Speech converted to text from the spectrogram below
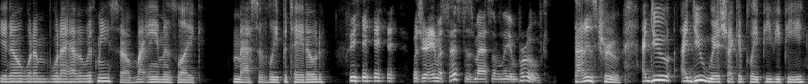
You know when I'm when I have it with me, so my aim is like massively potatoed. but your aim assist is massively improved. That is true. I do I do wish I could play PvP.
